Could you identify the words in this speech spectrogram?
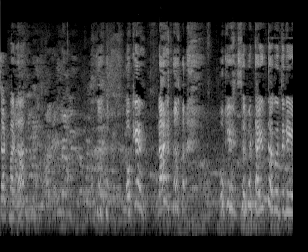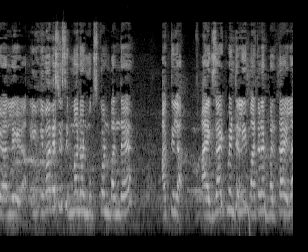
ಸ್ಟಾರ್ಟ್ ಮಾಡಲಾ? ಓಕೆ ನಾನು ಓಕೆ ಸ್ವಲ್ಪ ಟೈಮ್ ತಗೋತೀನಿ. ಅಲ್ಲಿ ಇವಾಗಷ್ಟೇ ಸಿನಿಮಾ ನೋಡಿ ಮುಗಿಸ್ಕೊಂಡು ಬಂದೆ. ಆಗ್ತಿಲ್ಲ. ಆ ಎಕ್ಸೈಟ್ಮೆಂಟಲ್ಲಿ ಮಾತಾಡೋಕ್ಕೆ ಬರ್ತಾ ಇಲ್ಲ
